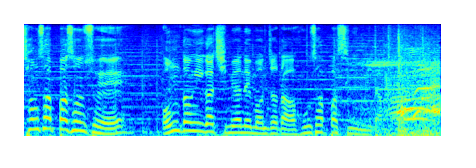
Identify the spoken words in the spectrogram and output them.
청사빠 선수의 엉덩이가 지면에 먼저다 홍사빠 승입니다. 아,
